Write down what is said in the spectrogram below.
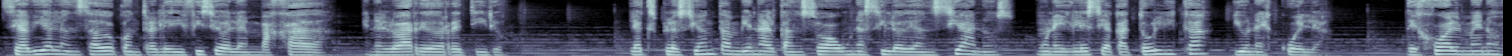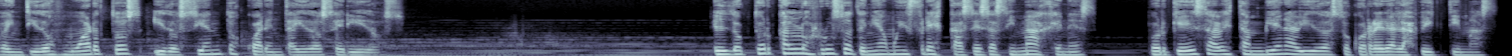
se había lanzado contra el edificio de la embajada, en el barrio de Retiro. La explosión también alcanzó a un asilo de ancianos, una iglesia católica y una escuela. Dejó al menos 22 muertos y 242 heridos. El doctor Carlos Russo tenía muy frescas esas imágenes porque esa vez también ha ido a socorrer a las víctimas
